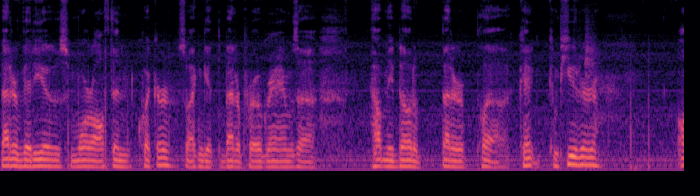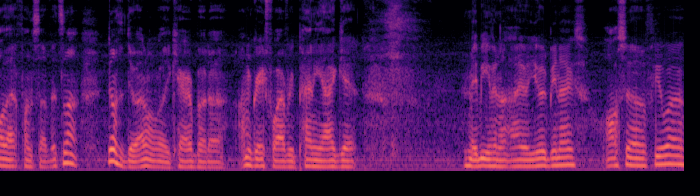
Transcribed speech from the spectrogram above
better videos more often, quicker, so I can get the better programs. Uh, help me build a better uh, computer, all that fun stuff. It's not you know what to do. I don't really care, but uh, I'm grateful every penny I get. Maybe even an IOU would be nice. Also, if you uh,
